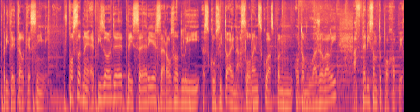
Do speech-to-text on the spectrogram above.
pri tej telke s nimi. V poslednej epizóde tej série sa rozhodli skúsiť to aj na Slovensku, aspoň o tom uvažovali a vtedy som to pochopil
